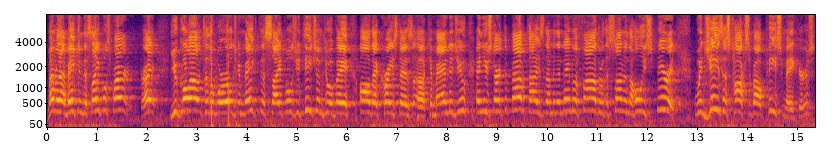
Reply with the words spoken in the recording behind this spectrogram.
Remember that making disciples part, right? You go out into the world, you make disciples, you teach them to obey all that Christ has uh, commanded you, and you start to baptize them in the name of the Father, the Son, and the Holy Spirit. When Jesus talks about peacemakers,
